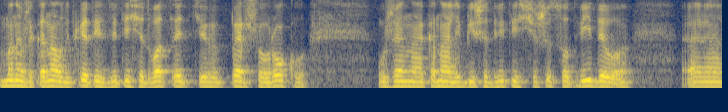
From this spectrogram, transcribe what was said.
У мене вже канал відкритий з 2021 року. Уже на каналі більше 2600 відео. Е,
